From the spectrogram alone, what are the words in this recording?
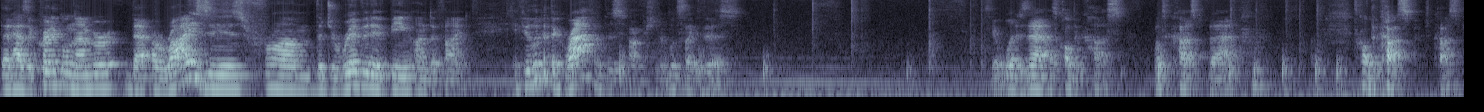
that has a critical number that arises from the derivative being undefined. If you look at the graph of this function, it looks like this. So what is that? It's called the cusp. What's a cusp? That? it's called the cusp. Cusp.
